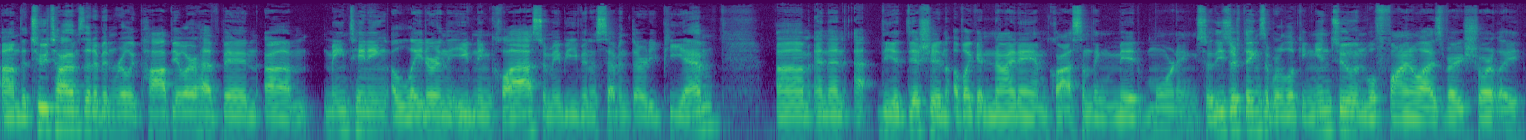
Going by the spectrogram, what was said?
um, the two times that have been really popular have been um, maintaining a later in the evening class, so maybe even a 7:30 p.m. Um, and then the addition of like a 9 a.m. class, something mid morning. So these are things that we're looking into and we'll finalize very shortly,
